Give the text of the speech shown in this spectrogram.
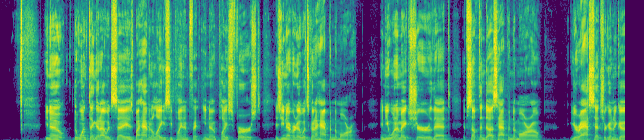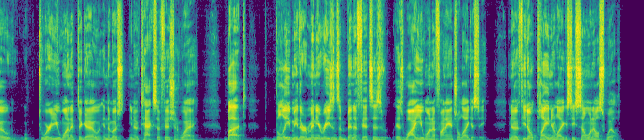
you know the one thing that i would say is by having a legacy plan in you know place first is you never know what's going to happen tomorrow and you want to make sure that if something does happen tomorrow, your assets are going to go to where you want it to go in the most, you know, tax efficient way. But believe me, there are many reasons and benefits as is why you want a financial legacy. You know, if you don't plan your legacy, someone else will.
